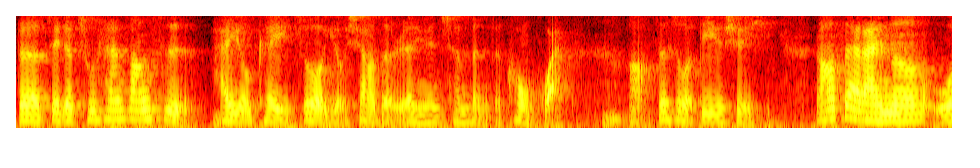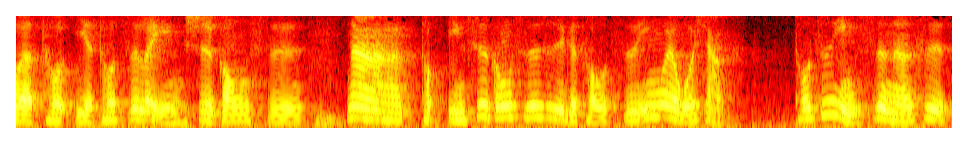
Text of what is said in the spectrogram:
的这个出餐方式，还有可以做有效的人员成本的控管，啊，这是我第一个学习。然后再来呢，我投也投资了影视公司。那投影视公司是一个投资，因为我想投资影视呢是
